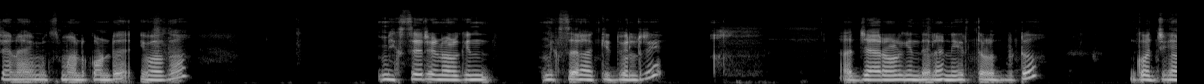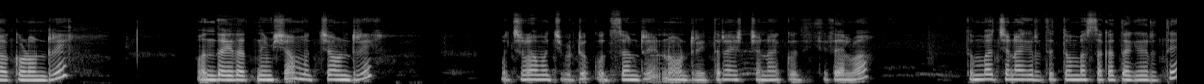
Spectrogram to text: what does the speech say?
ಚೆನ್ನಾಗಿ ಮಿಕ್ಸ್ ಮಾಡಿಕೊಂಡು ಇವಾಗ ಮಿಕ್ಸರಿನೊಳಗಿನ ಮಿಕ್ಸರ್ ಹಾಕಿದ್ವಲ್ರಿ. ಆ ಜಾರ್ ಒಳಗಿಂದೆಲ್ಲ ನೀರು ತೊಳೆದ್ಬಿಟ್ಟು ಗೊಜ್ಜಿಗೆ ಹಾಕೊಳ್ಳೋಣ್ರಿ. ಒಂದು ಐದು ಹತ್ತು ನಿಮಿಷ ಮುಚ್ಚೋಣ್ರಿ. ಮುಚ್ಚಳ ಮುಚ್ಚಿಬಿಟ್ಟು ಕುದಿಸೋಣ್ರಿ. ನೋಡಿರಿ ಈ ಥರ ಎಷ್ಟು ಚೆನ್ನಾಗಿ ಕುದಿಸಿದೆ ಅಲ್ವಾ? ತುಂಬ ಚೆನ್ನಾಗಿರುತ್ತೆ, ತುಂಬ ಸಖತ್ತಾಗಿರುತ್ತೆ.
